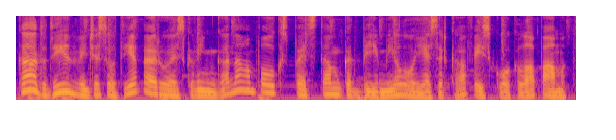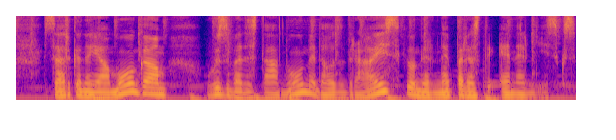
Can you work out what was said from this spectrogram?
Kādu dienu viņš esot ievērojis, ka viņa ganāmpulks pēc tam, kad bija mielojies ar kafijas koka lapām, sarkanajām ogām, uzvedas tā nu nedaudz draiski un ir neparasti enerģisks.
